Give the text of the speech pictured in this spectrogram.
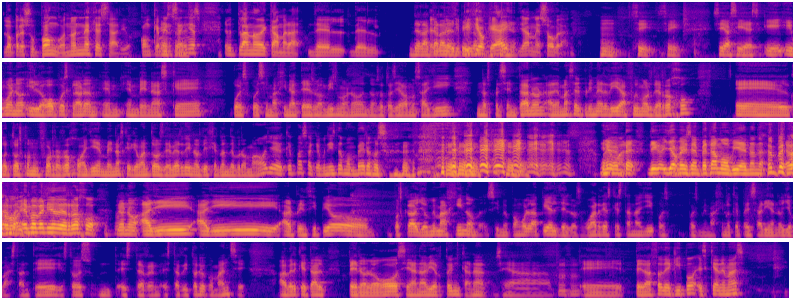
lo presupongo, no es necesario. Con que me Eso es. enseñes el plano de cámara del, del De la el cara del precipicio piloto, que hay, sí. ya me sobran. Mm, Sí, sí, sí, así es. Y, y bueno, y luego, pues claro, en, en, en Benasque, pues, pues imagínate, es lo mismo, ¿no? Nosotros llegamos allí, nos presentaron, además el primer día fuimos de rojo, eh, con, todos con un forro rojo allí en Benasque, que van todos de verde y nos dijeron de broma, oye, ¿qué pasa? Que venís de bomberos. Digo, yo pensé, empezamos bien, anda. Empezamos hemos, bien. hemos venido de rojo. No, no, allí, allí al principio, pues claro, yo me imagino, si me pongo en la piel de los guardias que están allí, pues, pues me imagino que pensarían, oye, bastante, esto es, es, terren- es territorio comanche, a ver qué tal. Pero luego se han abierto en canal, o sea, eh, pedazo de equipo. Es que además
